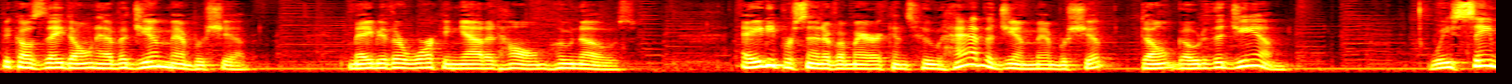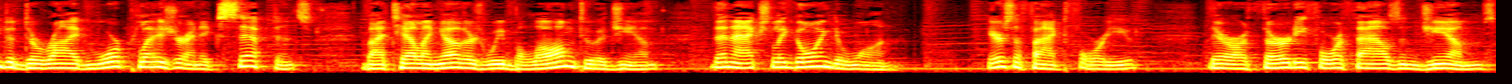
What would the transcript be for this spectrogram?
because they don't have a gym membership. Maybe they're working out at home, who knows? 80% of Americans who have a gym membership don't go to the gym. We seem to derive more pleasure and acceptance by telling others we belong to a gym than actually going to one. Here's a fact for you there are 34,000 gyms,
